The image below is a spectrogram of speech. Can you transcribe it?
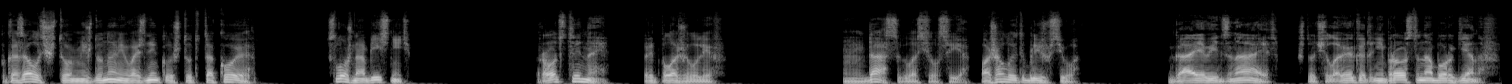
Показалось, что между нами возникло что-то такое. Сложно объяснить. «Родственное?» — предположил Лев. «Да», — согласился я. «Пожалуй, это ближе всего». «Гая ведь знает, что человек — это не просто набор генов».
